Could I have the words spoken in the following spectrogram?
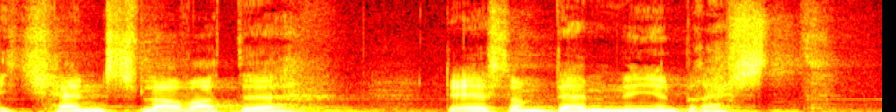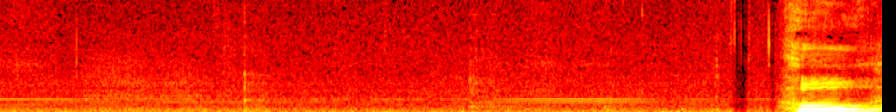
i kjensle av at det, det er som demningen brest. Hun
